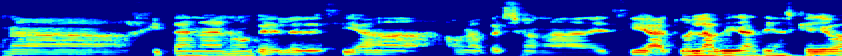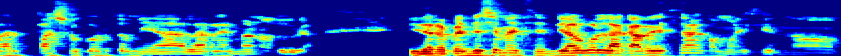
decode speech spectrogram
una gitana ¿no? que le decía a una persona, decía, tú en la vida tienes que llevar paso corto, mirada larga y mano dura. Y de repente se me encendió algo en la cabeza como diciendo,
